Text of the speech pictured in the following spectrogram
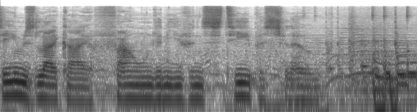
Seems like I found an even steeper slope.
